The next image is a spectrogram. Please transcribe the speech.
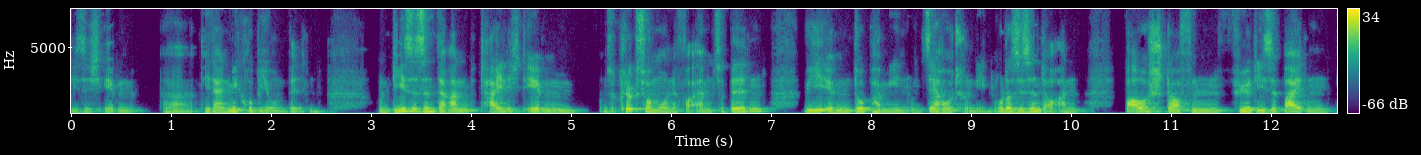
die sich eben, äh, die dein Mikrobiom bilden. Und diese sind daran beteiligt, eben unsere Glückshormone vor allem zu bilden, wie eben Dopamin und Serotonin. Oder sie sind auch an Baustoffen für diese beiden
